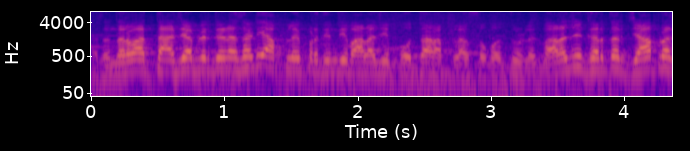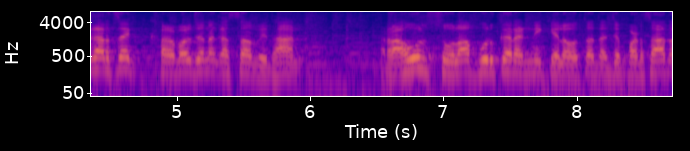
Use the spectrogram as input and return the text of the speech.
या संदर्भात ताजे अपडेट देण्यासाठी आपले प्रतिनिधी बालाजी पोतार आपल्यासोबत जोडलेत. बालाजी खरं तर ज्या प्रकारचं एक खळबळजनक असं विधान राहुल सोलापूरकर यांनी केलं होतं त्याचे पडसाद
